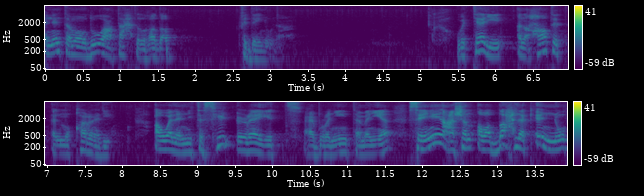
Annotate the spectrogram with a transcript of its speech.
إن انت موضوع تحت الغضب في الدينونة. وبالتالي أنا حاطط المقارنة دي. اولا لتسهيل قراية عبرانيين 8 ثانيا عشان أوضح لك إنه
